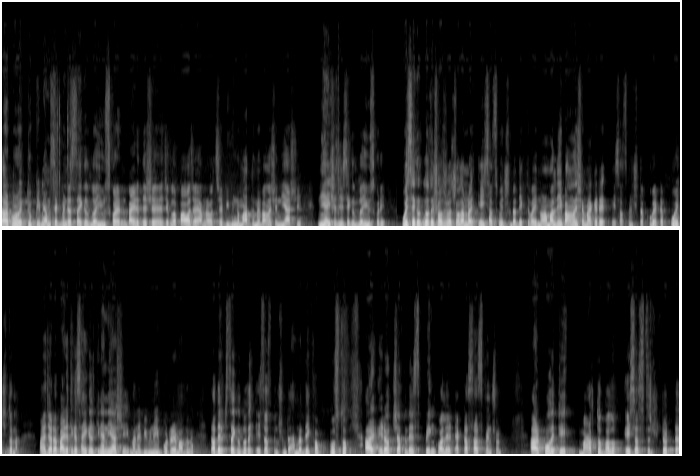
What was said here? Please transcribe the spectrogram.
তারপর একটু প্রিমিয়াম সেগমেন্টের সাইকেলগুলো ইউজ করেন, বাইরের দেশে যেগুলো পাওয়া যায়, আমরা হচ্ছে বিভিন্ন মাধ্যমে বাংলাদেশে নিয়ে আসি। নিয়ে এসে যে সাইকেলগুলো ইউজ করি ওই সাইকেলগুলোতে সচরাচর আমরা এই সাসপেনশনটা দেখতে পাই। নর্মালি বাংলাদেশের মার্কেটে এই সাসপেনশনটা খুব একটা পরিচিত না। মানে যারা বাইরে থেকে সাইকেল কিনে নিয়ে আসি মানে বিভিন্ন ইম্পোর্টারের মাধ্যমে, তাদের সাইকেলগুলোতে এই সাসপেনশনটা আমরা দেখে অভ্যস্ত। আর এটা হচ্ছে আপনাদের স্প্রিং কলের একটা সাসপেনশন আর কোয়ালিটি মারাত্মক ভালো এই সাসপেনশনটা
